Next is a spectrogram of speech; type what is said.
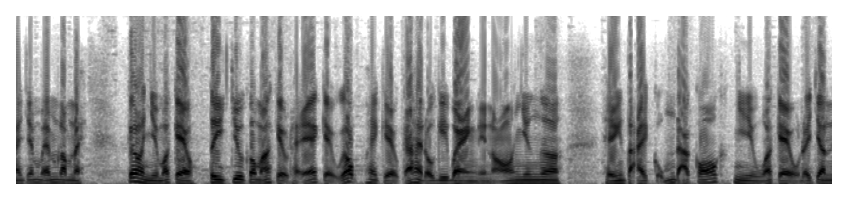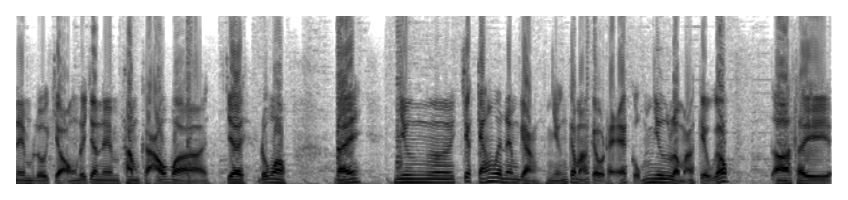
2.75 này. Rất là nhiều mã kèo. Tuy chưa có mã kèo thẻ kèo gốc hay kèo cả hai đội ghi bàn này nọ nhưng uh, hiện tại cũng đã có rất nhiều mã kèo để cho anh em lựa chọn để cho anh em tham khảo và chơi đúng không? Đấy nhưng uh, chắc chắn với anh em rằng những cái mã kèo thẻ cũng như là mã kèo gốc à, thì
